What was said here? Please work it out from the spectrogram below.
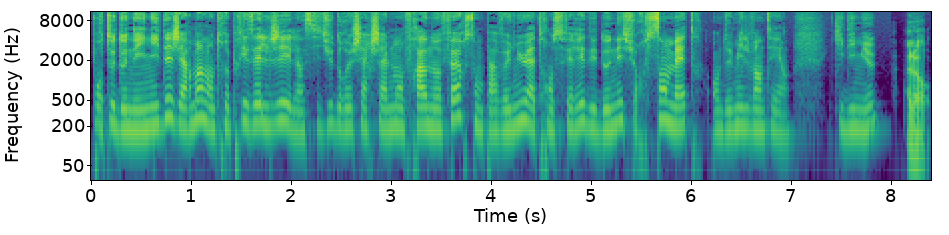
Pour te donner une idée, Germain, l'entreprise LG et l'Institut de recherche allemand Fraunhofer sont parvenus à transférer des données sur 100 mètres en 2021. Qui dit mieux? Alors,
